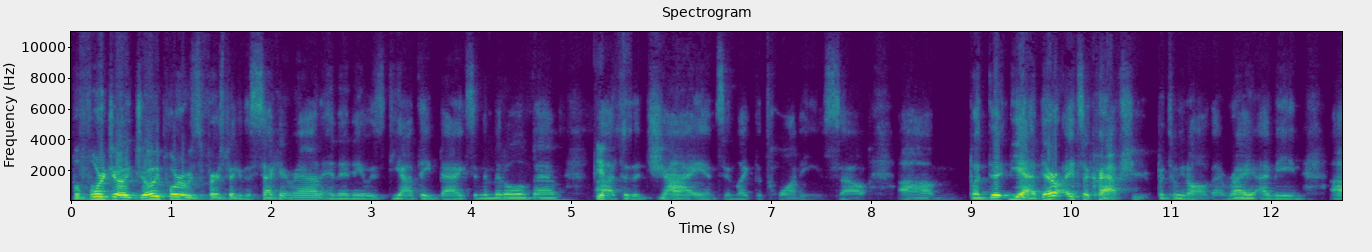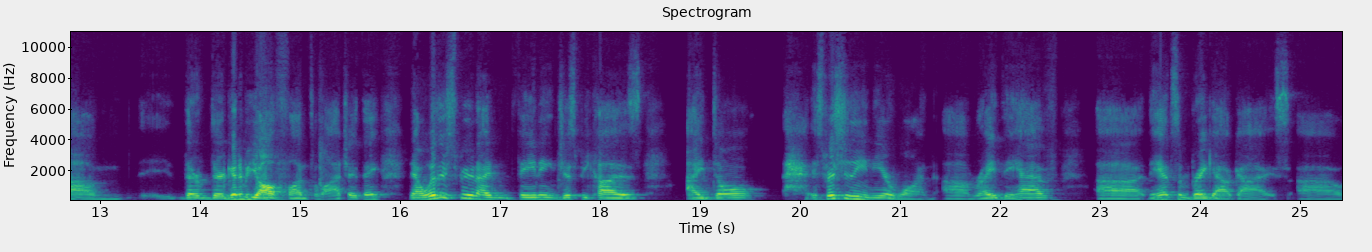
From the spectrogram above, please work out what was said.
before Joey Joey Porter was the first pick of the second round, and then it was Deonte Banks in the middle of them yep. uh, to the Giants in like the twenties. So, um, but the, yeah, there it's a crapshoot between all of them, right? I mean, um, they're they're going to be all fun to watch. I think now Witherspoon, I'm fading just because I don't, especially in year one, um, right? They have. Uh, they had some breakout guys. Uh,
